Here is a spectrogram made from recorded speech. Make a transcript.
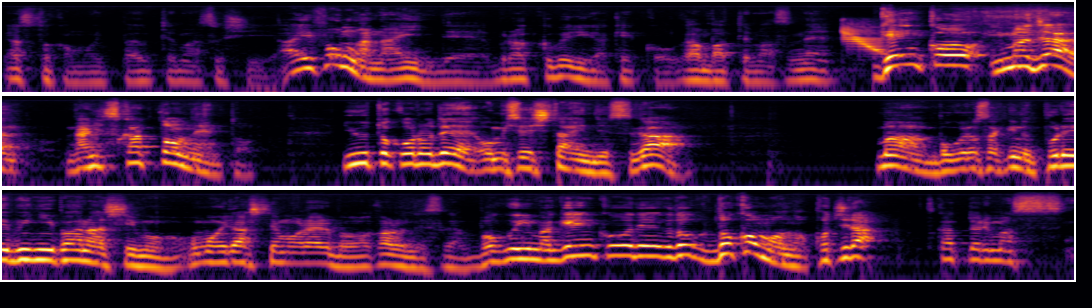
やつとかもいっぱい売ってますし iPhone がないんでブラックベリーが結構頑張ってますね。原稿今じゃあ何使っとんねんというところでお見せしたいんですがまあ僕の先のプレビニ話も思い出してもらえれば分かるんですが僕今現行でドコモのこちら使っております。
